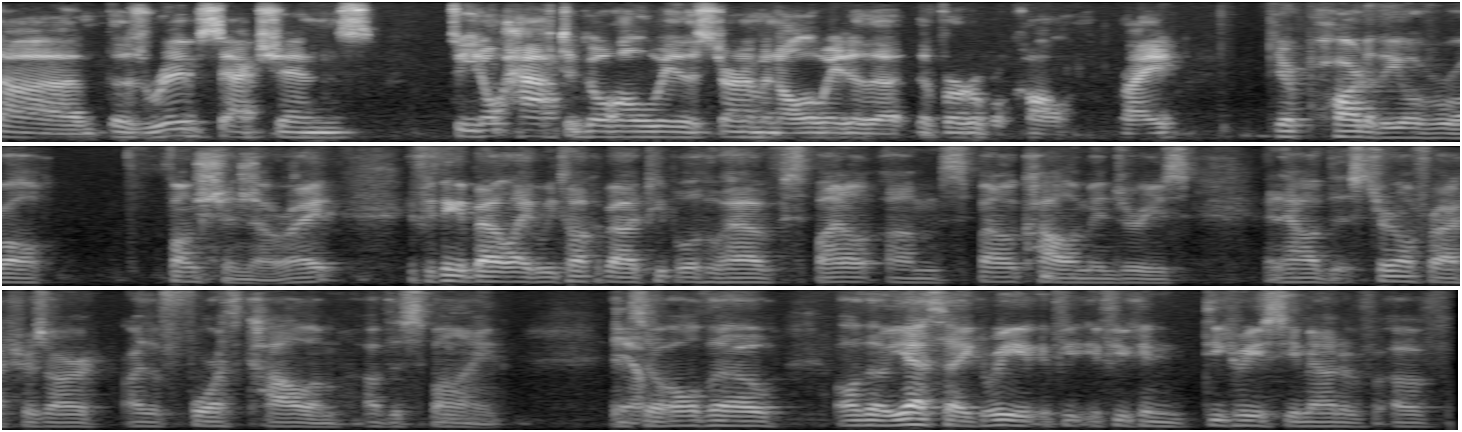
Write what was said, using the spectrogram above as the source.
uh, those rib sections? So you don't have to go all the way to the sternum and all the way to the, the vertebral column, right? They're part of the overall function, though, right? If you think about like we talk about people who have spinal um, spinal column injuries and how the sternal fractures are are the fourth column of the spine. And yep. so although although yes, I agree. If you if you can decrease the amount of of,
